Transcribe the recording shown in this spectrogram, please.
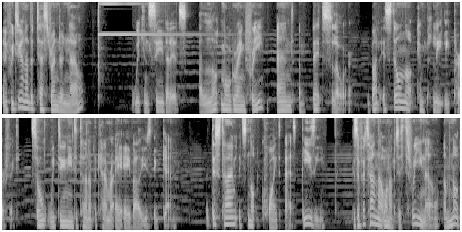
And if we do another test render now, we can see that it's a lot more grain free and a bit slower, but it's still not completely perfect. So we do need to turn up the camera AA values again. But this time it's not quite as easy. Because if I turn that one up to 3 now, I'm not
